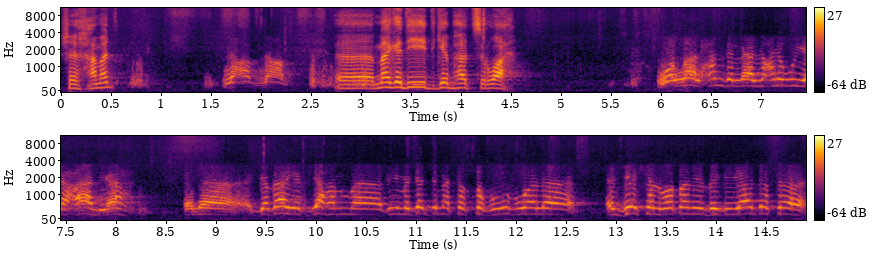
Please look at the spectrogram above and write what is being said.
شيخ حمد؟ نعم نعم. آه، ما جديد جبهة سرواح؟ والله الحمد لله المعنوية عالية. أنا قبائل جهم في مقدمة الصفوف ولا الجيش الوطني بقيادة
